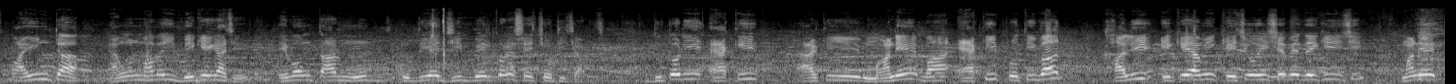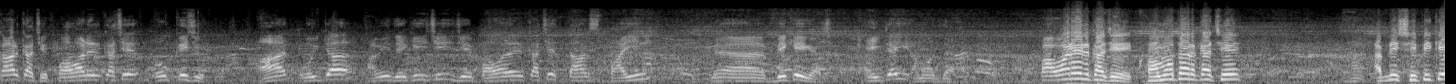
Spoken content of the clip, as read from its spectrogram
স্পাইনটা এমনভাবেই বেঁকে গেছে এবং তার মুখ দিয়ে জিভ বের করে সে চটি চাটছে দুটোরই একই আর কি মানে বা একই প্রতিবাদ, খালি একে আমি কেঁচো হিসেবে দেখিয়েছি। মানে কার কাছে? পাওয়ারের কাছে। ও কেঁচো। আর ওইটা আমি দেখিয়েছি যে পাওয়ারের কাছে তার স্পাইন বেঁকে গেছে। এইটাই আমার দেখা। পাওয়ারের কাছে, ক্ষমতার কাছে আপনি সিপিকে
